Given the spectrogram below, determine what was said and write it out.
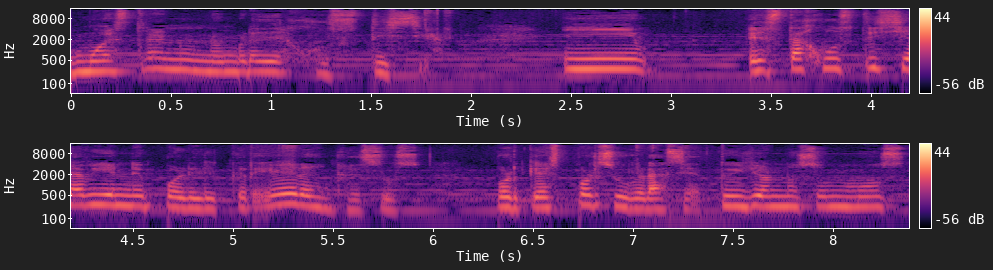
muestran un nombre de justicia. Y esta justicia viene por el creer en Jesús, porque es por su gracia. Tú y yo no somos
